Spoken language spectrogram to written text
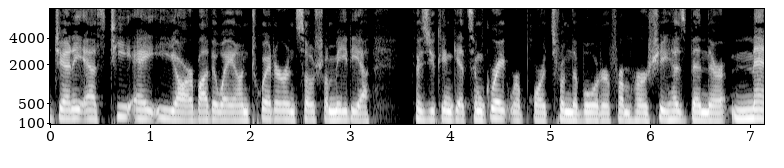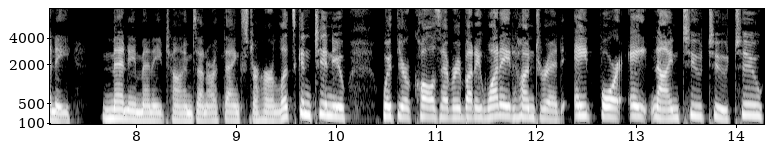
Jenny S. T A E R, by the way, on Twitter and social media, because you can get some great reports from the border from her. She has been there many, many, many times, and our thanks to her. Let's continue with your calls, everybody. 1 800 848 9222.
